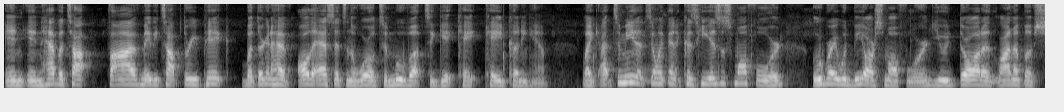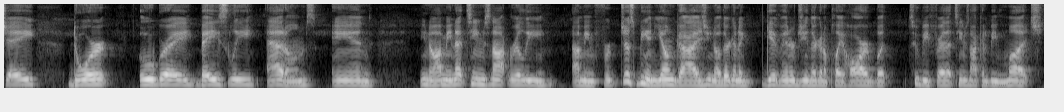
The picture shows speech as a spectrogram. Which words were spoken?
and, and have a top five, maybe top three pick, but they're going to have all the assets in the world to move up to get Cade, Cade Cunningham. Like, uh, to me, that's the only thing, because he is a small forward. Oubre would be our small forward. You would throw out a lineup of Shai, Dort, Oubre, Bazley, Adams, and you know, I mean, that team's not really. I mean, for just being young guys, you know, they're gonna give energy and they're gonna play hard. But to be fair, that team's not gonna be much.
